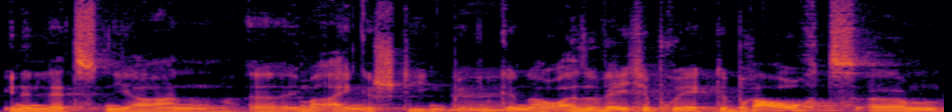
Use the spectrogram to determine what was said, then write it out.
in den letzten Jahren äh, immer eingestiegen bin. Mhm. Genau, also welche Projekte braucht ähm,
